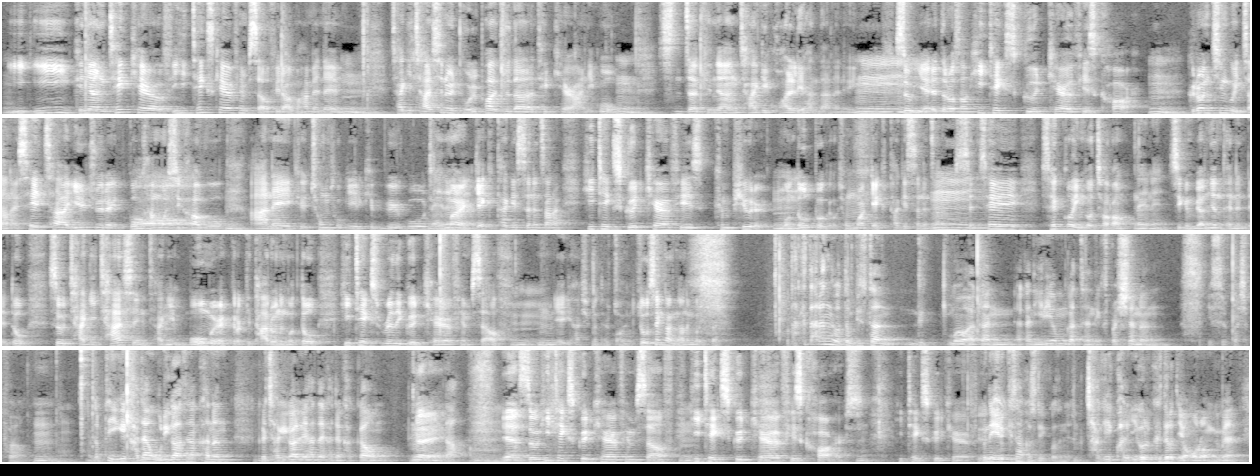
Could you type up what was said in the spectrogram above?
이, 이 그냥 take care of he takes care of himself이라고 하면은 음. 자기 자신을 돌봐주다 take care 아니고 음. 진짜 그냥 자기 관리한다는 의미. 음. So 예를 들어서 he takes good care of his car. 음. 그런 친구 있잖아요. 세차 일주일에 꼭한 어. 번씩 하고 음. 안에 그 청소기 이렇게 밀고 정말 네네네. 깨끗하게 쓰는 사람. He takes good care of his computer. 뭐 음. 노트북 정말 깨끗하게 쓰는 사람. 음. 새새 거인 것처럼 네네. 지금 몇년 됐는데도 so 자기 자신, 자기 몸을 그렇게 다루는 것도 he takes really good care of himself. 음. 음, 얘기하시면 될 것 같아요. 또 생각나는 거 있어요? 뭐 딱히 다른 어떤 비슷한 느, 뭐 약간 약간 이디엄 같은 expression은 있을까 싶어요. 음. 아무튼 이게 가장 우리가 생각하는 그 자기 관리하다에 가장 가까운 네. 표현입니다. 음. Yeah, so he takes good care of himself. 음. He takes good care of his cars. He takes good care of his. 근데 이렇게 생각할 수도 있거든요. 자기 관리 이걸 그대로 또 영어로 옮기면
